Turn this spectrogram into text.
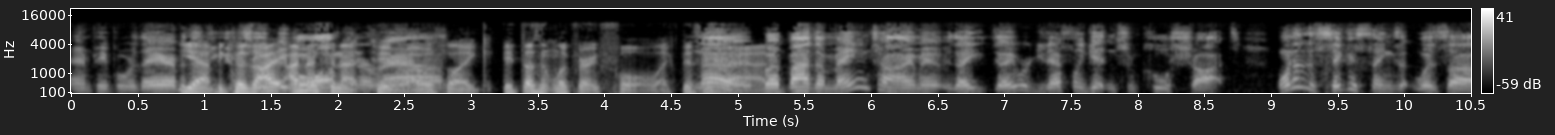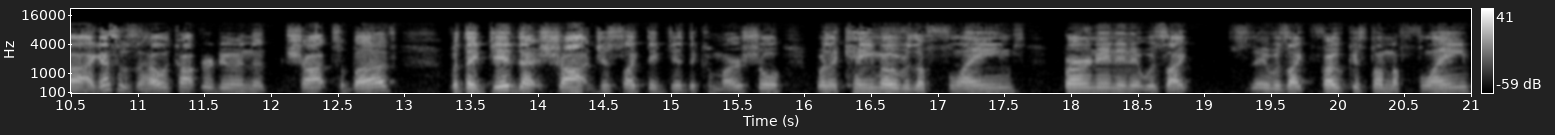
and people were there. But yeah, then you could because I, I mentioned that too. I was like, it doesn't look very full. Like this no, is bad. but by the main time, it, they they were definitely getting some cool shots. One of the sickest things was, uh, I guess, it was the helicopter doing the shots above, but they did that shot just like they did the commercial, where they came over the flames burning, and it was like it was like focused on the flame,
